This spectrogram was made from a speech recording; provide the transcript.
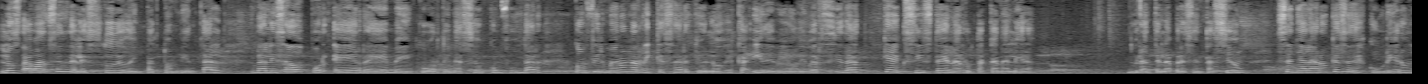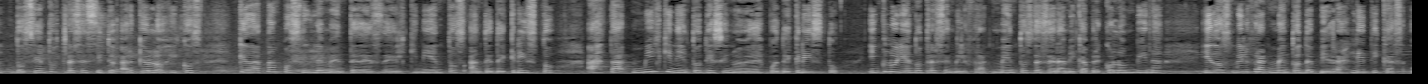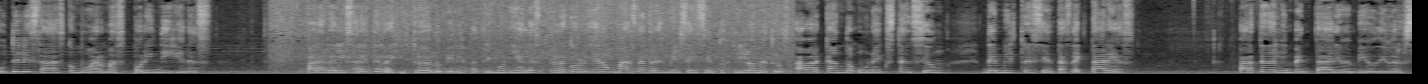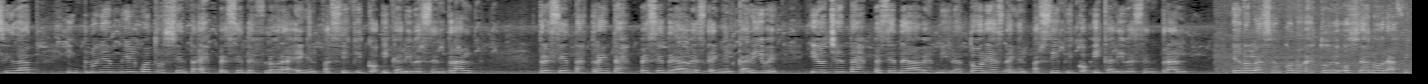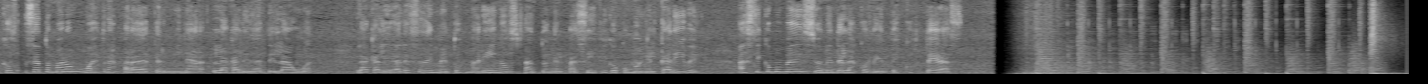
Los avances del estudio de impacto ambiental realizados por ERM en coordinación con Fundar confirmaron la riqueza arqueológica y de biodiversidad que existe en la ruta canalera. Durante la presentación señalaron que se descubrieron 213 sitios arqueológicos que datan posiblemente desde el 500 a.C. hasta 1519 después de Cristo, incluyendo 13.000 fragmentos de cerámica precolombina y 2.000 fragmentos de piedras líticas utilizadas como armas por indígenas. Para realizar este registro de los bienes patrimoniales recorrieron más de 3.600 kilómetros, abarcando una extensión de 1.300 hectáreas. Parte del inventario en biodiversidad incluye 1.400 especies de flora en el Pacífico y Caribe Central, 330 especies de aves en el Caribe y 80 especies de aves migratorias en el Pacífico y Caribe Central. En relación con los estudios oceanográficos, se tomaron muestras para determinar la calidad del agua, la calidad de sedimentos marinos tanto en el Pacífico como en el Caribe, así como mediciones de las corrientes costeras.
